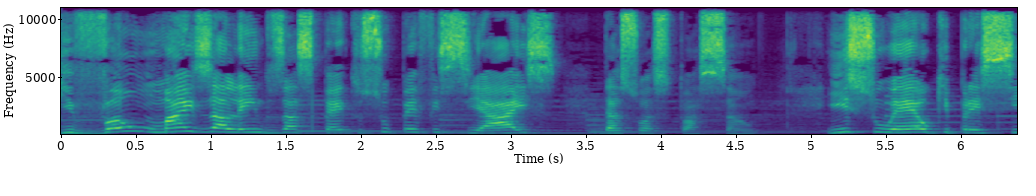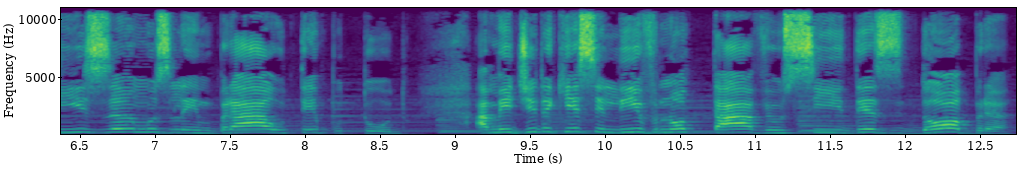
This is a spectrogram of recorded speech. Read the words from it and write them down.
que vão mais além dos aspectos superficiais da sua situação. Isso é o que precisamos lembrar o tempo todo. À medida que esse livro notável se desdobra,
